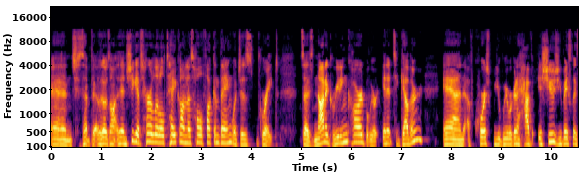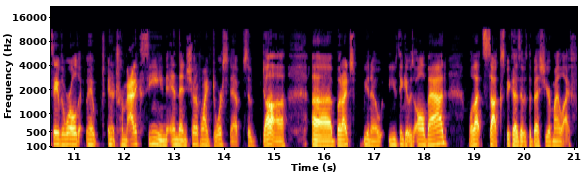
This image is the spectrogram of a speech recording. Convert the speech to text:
And she said it goes on, and she gives her little take on this whole fucking thing, which is great. It says not a greeting card, but we were in it together, and of course we, we were going to have issues. You basically saved the world in a traumatic scene, and then showed up on my doorstep. So duh. Uh, but I just, you know, you think it was all bad. Well, that sucks because it was the best year of my life.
